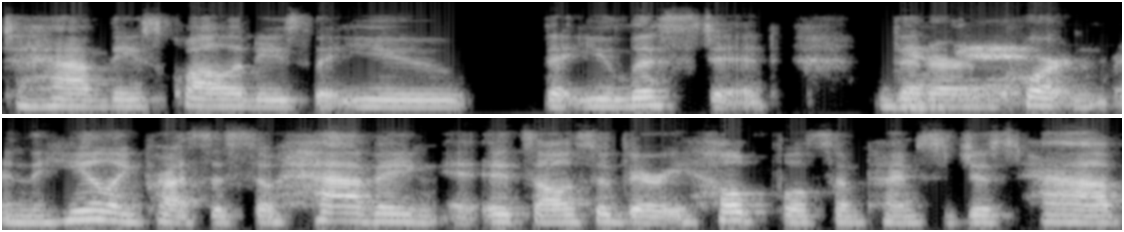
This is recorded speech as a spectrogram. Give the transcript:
to have these qualities that you that you listed that yeah. are important in the healing process. So having it's also very helpful sometimes to just have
